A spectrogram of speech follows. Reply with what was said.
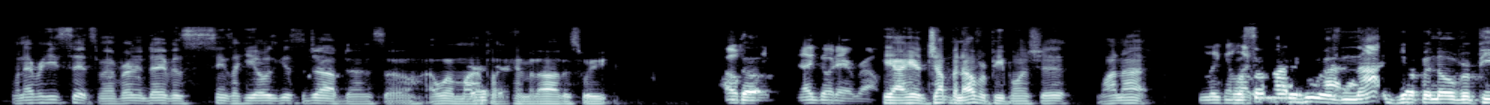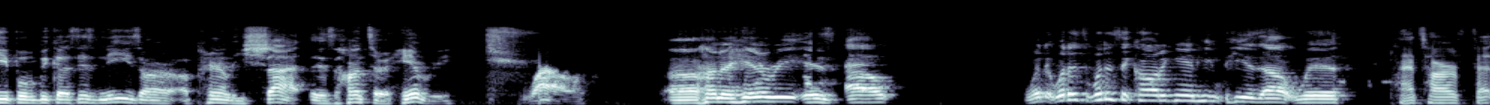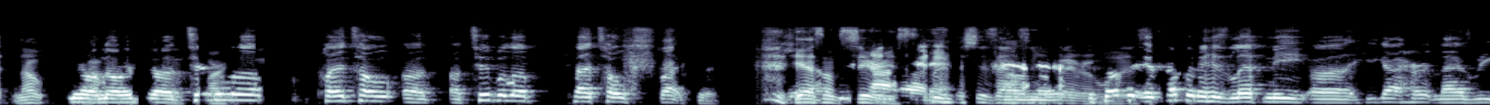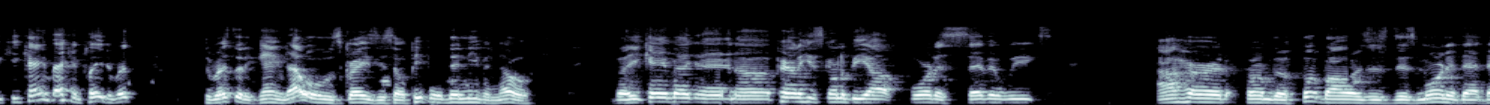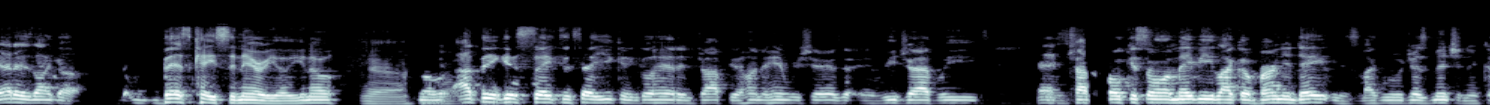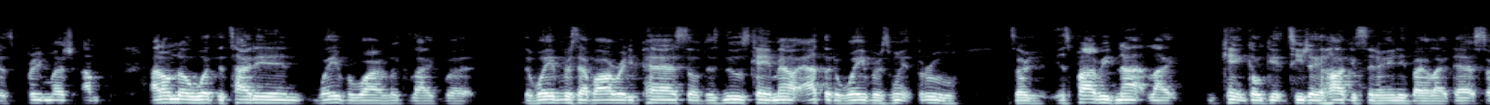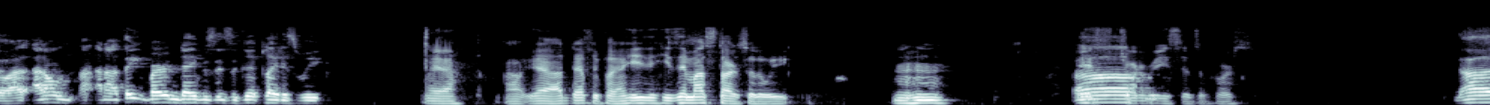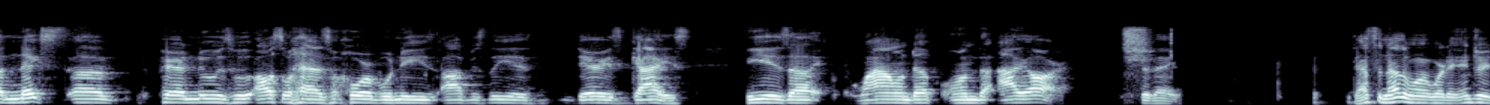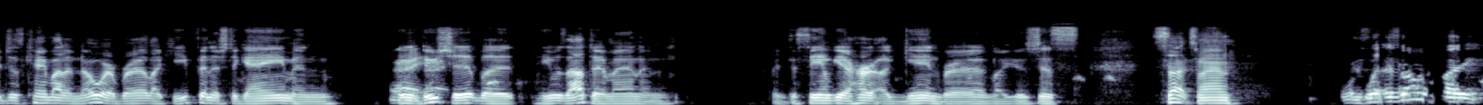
whenever he sits, man, Vernon Davis seems like he always gets the job done. So I wouldn't mind playing him at all this week. Hopefully, I go that route. He out here jumping over people and shit. Why not? Looking Well, like somebody who is not jumping over people because his knees are apparently shot is Hunter Henry. Wow. Uh, Hunter Henry is out. What what is what is it called again? He he is out with Plantar fet no. no no it's a tibula plateau uh, a tibula plateau fracture. Yeah, something serious. I'm that shit sounds Um, serious. whatever it it's, something, it's something in his left knee. Uh, he got hurt last week. He came back and played the rest the rest of the game. That one was crazy. So people didn't even know. But he came back and uh, apparently he's going to be out four to seven weeks. I heard from the footballers this morning that that is like a best case scenario. You know, Yeah. so I think it's safe to say you can go ahead and drop your Hunter Henry shares in redraft leagues and try to focus on maybe like a Vernon Davis, like we were just mentioning, because pretty much I'm I don't know what the tight end waiver wire looks like, but the waivers have already passed. So this news came out after the waivers went through. So it's probably not like you can't go get TJ Hockenson or anybody like that. So I, I don't and I think Vernon Davis is a good play this week. Yeah. Oh, yeah, I'll definitely play him. He, he's in my starts of the week. Mm-hmm. If Jordan Reed sits, of course. Uh, next uh, pair of news who also has horrible knees, obviously, is Derrius Guice. He is uh, wound up on the IR today. That's another one where the injury just came out of nowhere, bro. Like he finished the game and he Right, didn't do right. shit, but he was out there, man. And like to see him get hurt again, bro, like it's just sucks, man. It's, it's almost like,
